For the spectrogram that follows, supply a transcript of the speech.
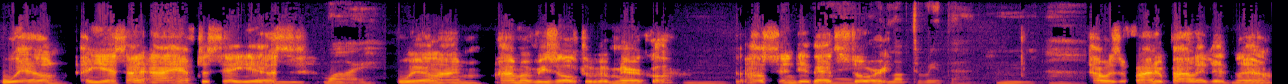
Well, yes, I, I have to say yes. Mm, why? Well, I'm I'm a result of a miracle. Mm. I'll send you that right. story. I'd love to read that. Mm. I was a fighter pilot, and uh,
